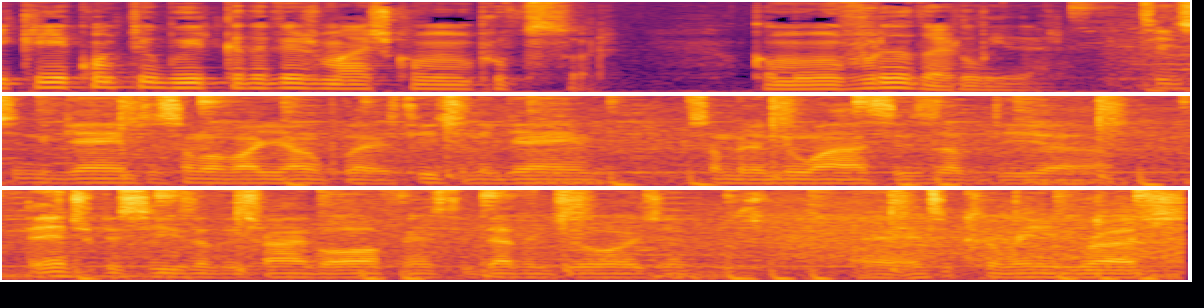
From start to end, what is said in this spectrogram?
e queria contribuir cada vez mais como um professor, como um verdadeiro líder. teaching the game to some of our young players, teaching the game some of the nuances of the uh, the intricacies of the triangle offense to Devin George and, and to Kareem Rush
